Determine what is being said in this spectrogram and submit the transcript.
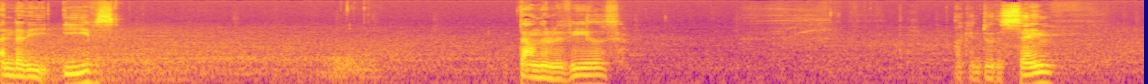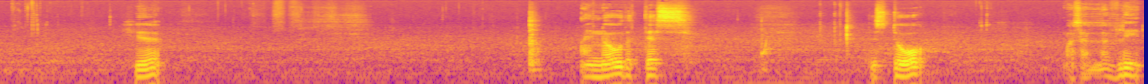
under the eaves down the reveals I can do the same here I know that this this door was a lovely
